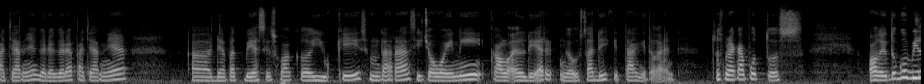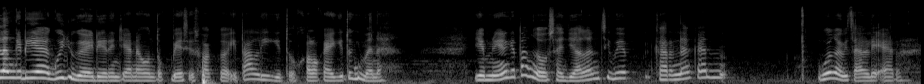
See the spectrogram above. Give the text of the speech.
pacarnya gara-gara pacarnya uh, dapat beasiswa ke UK sementara si cowok ini kalau LDR nggak usah deh kita gitu kan. Terus mereka putus. Waktu itu gue bilang ke dia gue juga ada rencana untuk beasiswa ke Italia gitu. Kalau kayak gitu gimana? Ya mendingan kita nggak usah jalan sih beb. Karena kan gue nggak bisa LDR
